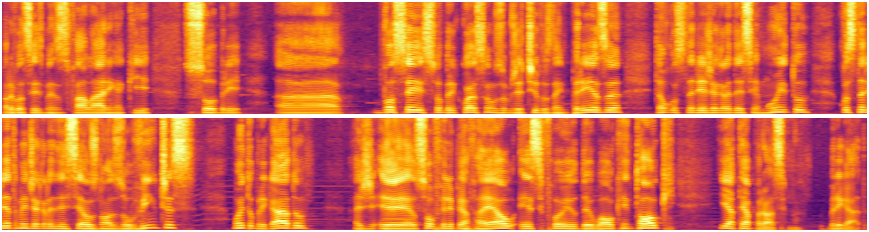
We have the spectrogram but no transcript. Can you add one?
para vocês mesmos falarem aqui sobre uh, vocês sobre quais são os objetivos da empresa. Então, gostaria de agradecer muito. Gostaria também de agradecer aos nossos ouvintes. Muito obrigado. Eh, eu sou o Felipe Rafael. Esse foi o The Walking Talk. E até a próxima. Obrigado.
